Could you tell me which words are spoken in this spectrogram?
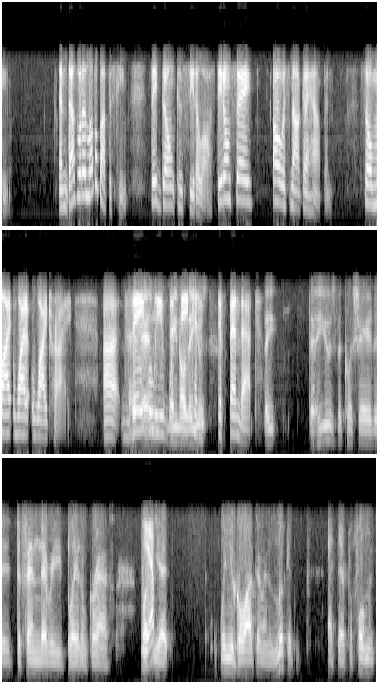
team. And that's what I love about this team. They don't concede a loss. They don't say, "Oh, it's not going to happen." So my why why try? Uh they And- believe that know they they can use- defend that. They they use the cliche to defend every blade of grass, but Yep. yet when you go out there and look at at their performance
